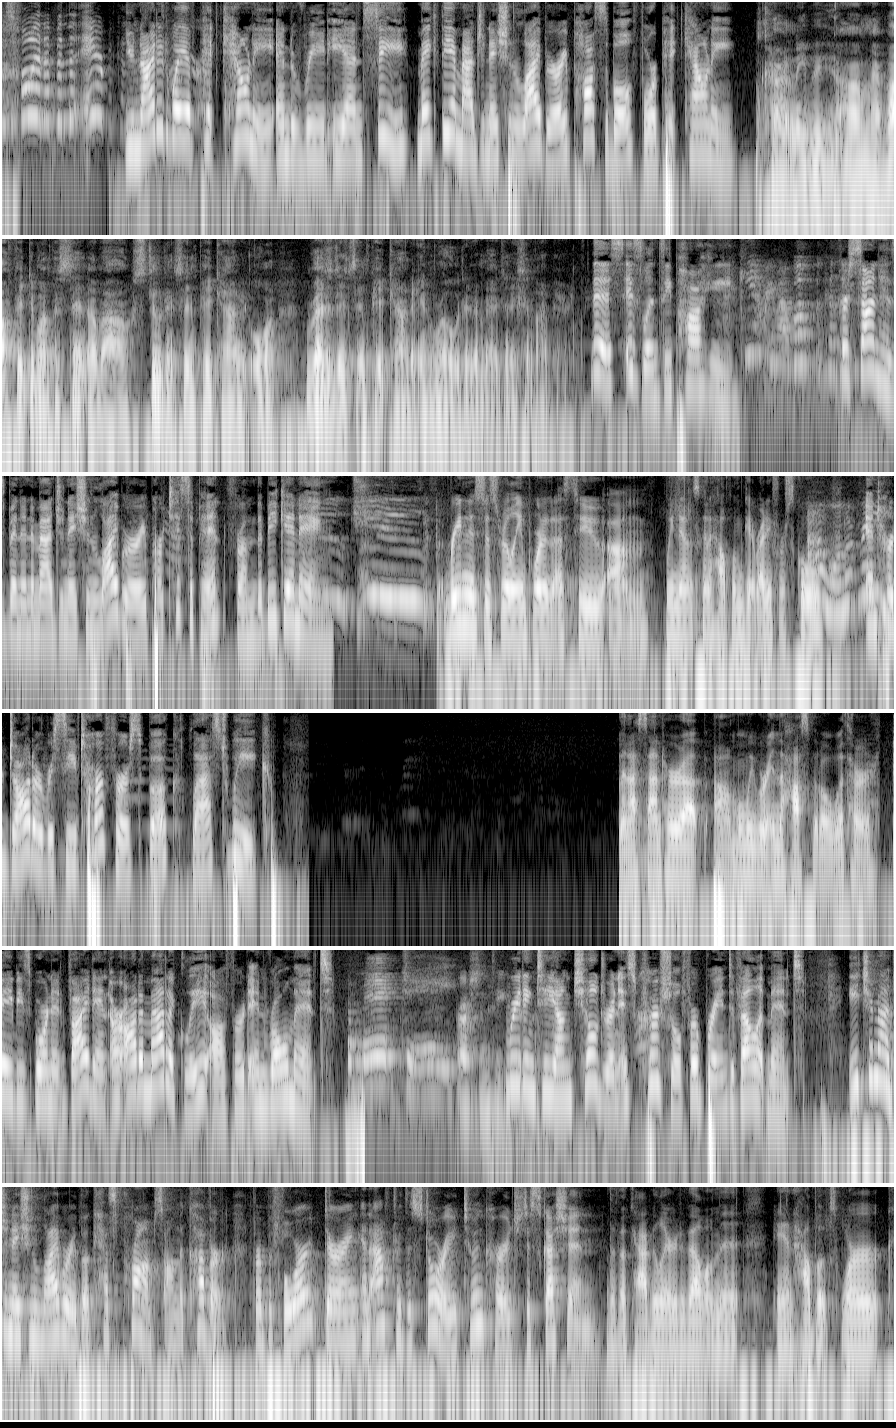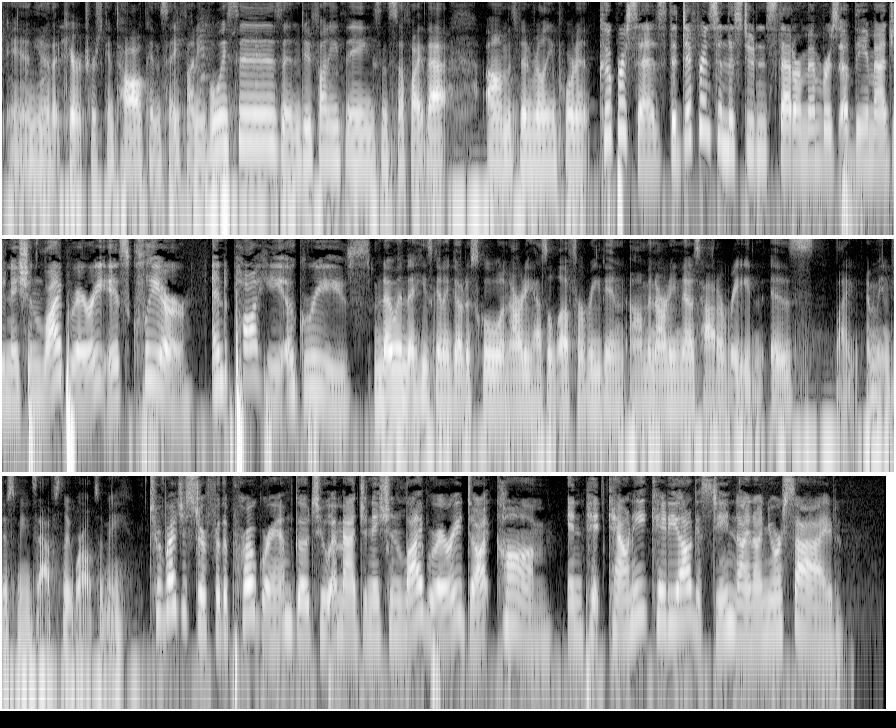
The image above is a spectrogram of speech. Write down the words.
United Way of Pitt County and Read ENC make the Imagination Library possible for Pitt County. Currently, we um, have about 51% of our students in Pitt County or residents in Pitt County enrolled in Imagination Library. This is Lindsay Pahi. I can't read my book because Her son has been an Imagination Library participant from the beginning. Reading is just really important to us too. Um, we know it's going to help them get ready for school. I want to read. And her daughter received her first book last week. And I signed her up um, when we were in the hospital with her. Babies born at Vidant are automatically offered enrollment. brushing teeth. Reading to young children is crucial for brain development. Each Imagination Library book has prompts on the cover for before, during, and after the story to encourage discussion. The vocabulary development and how books work, and you know that characters can talk and say funny voices and do funny things and stuff like that. Um, it's been really important. Cooper says the difference in the students that are members of the Imagination Library is clear, and Pahi agrees. Knowing that he's going to go to school and already has a love for reading um, and already knows how to read is like, I mean, it just means the absolute world to me. To register for the program, go to imaginationlibrary.com. In Pitt County, Katie Augustine, 9 on your side.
